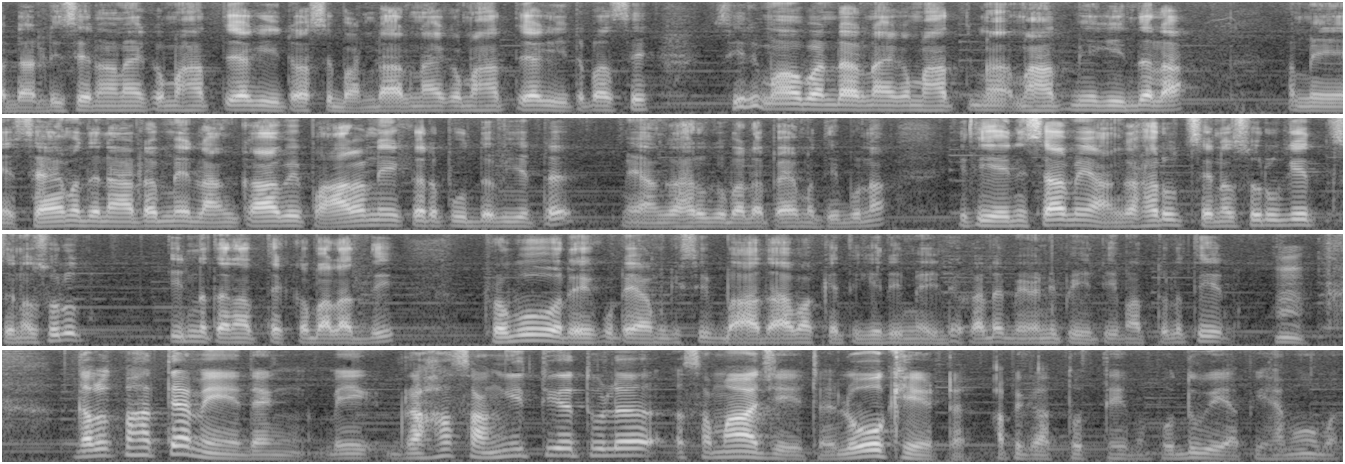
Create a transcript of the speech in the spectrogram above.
ඩල්ලිසේනායක මහත්තයගේ ඊට පස්සේ බණ්ඩාරනායක මහත්තයගේ ඊට පස්සේ සිරිමාව බණ්ඩාරනායක මහත්මියක ඉඳලා මේ සෑම දෙනාට මේ ලංකාවේ පාලනය කර පුද්දවියට මේ අඟහරුග බලපෑම තිබුණා ඉති එනිසා මේ අඟහරුත් සෙනසුරුගෙත් සෙනසුරුත් ඉන්න තැනත් එක්ක බලද්දී ප්‍රභූවරයකුට යම් කිසි බාධාවක් ඇතිකිරීම ඉඩකඩ මෙවැනි පිටීමත් තුළ තියෙන. ගලුත් මහත්තයා මේ දැන් මේ ග්‍රහ සංයුතිය තුළ සමාජයට ලෝකයට අපි ගත්තොත් එහෙම පොදුවේ අපි හැමෝම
